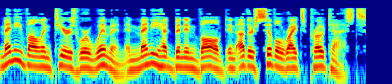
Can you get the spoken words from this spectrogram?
Many volunteers were women and many had been involved in other civil rights protests.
